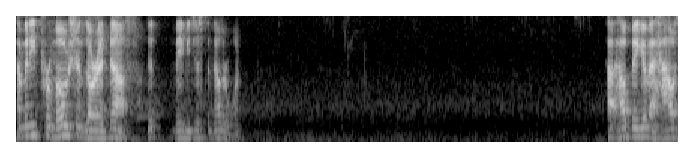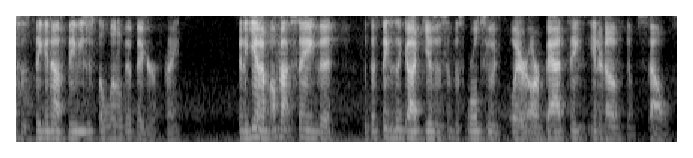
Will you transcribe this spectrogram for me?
How many promotions are enough? Maybe just another one. How, big of a house is big enough? Maybe just a little bit bigger, right? And again, I'm, I'm not saying that, that the things that God gives us in this world to enjoy are, are bad things in and of themselves.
